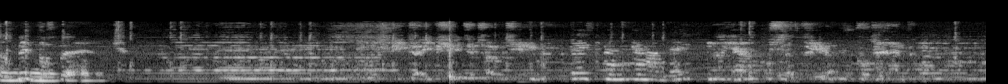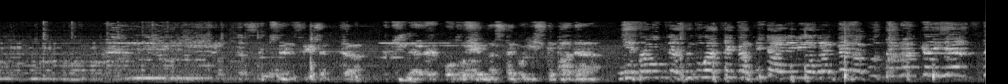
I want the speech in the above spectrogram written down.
na mentos.pl. Witaj w świecie czarodziejów. To jest pan Kamander. No ja przed chwilą potem. Fantastyczne zwierzęta w kinach od 18 listopada. Niesamowita sytuacja, kapitalnie minął bramkarza, pusta bramka jest 4-0!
